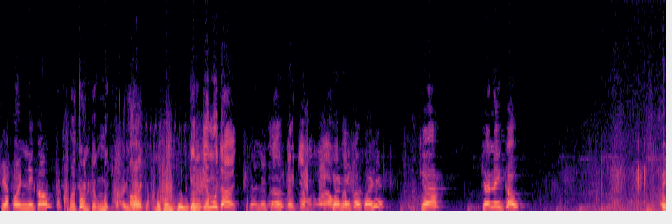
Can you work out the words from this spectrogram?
કે કોઈને નહીં કહું? બધાને કે મૂક તારી જાતના બધાને કેવું કેમ કેમ મૂક જાય કે નહીં કહું? કે નહીં કહું કોઈને? કે? કે નહીં કહું? એ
